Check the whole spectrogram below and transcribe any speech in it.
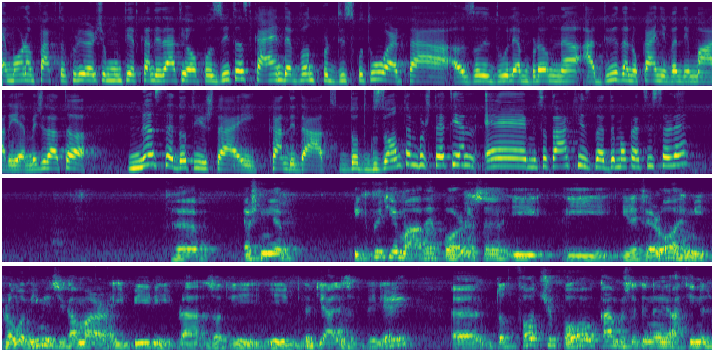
e morëm fakt të kryer që mund të jetë kandidati i opozitës, ka ende vend për të diskutuar, tha zoti Dule mbrëmë në A2 dhe nuk ka një vendimmarrje. Megjithatë, nëse do të ishte ai kandidat, do të gëzonte mbështetjen e Mitsotakis dhe Demokracisë së Re? Është një pikëpyetje e madhe, por nëse i i i referohemi promovimit që ka marrë i biri, pra zoti, i djali i zotit Beleri, do të thotë që po ka mbështetjen e Athinës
